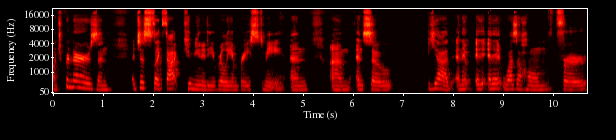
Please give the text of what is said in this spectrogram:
entrepreneurs and just like that community really embraced me. And um and so yeah and it, it and it was a home for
